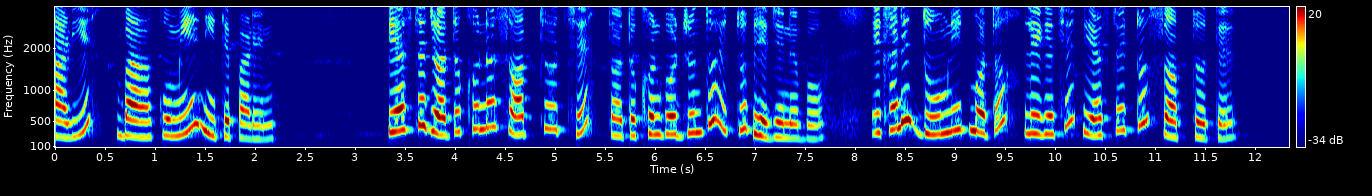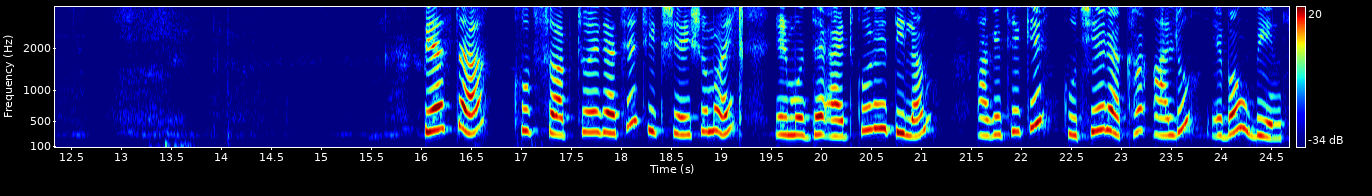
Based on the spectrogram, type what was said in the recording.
বাড়িয়ে বা কমিয়ে নিতে পারেন। পেঁয়াজটা যতক্ষণ না সফট হচ্ছে ততক্ষণ পর্যন্ত একটু ভেজে নেব। এখানে দু মিনিট মতো লেগেছে পেঁয়াজটা একটু সফট হতে। পেঁয়াজটা খুব সফট হয়ে গেছে, ঠিক সেই সময় এর মধ্যে অ্যাড করে দিলাম আগে থেকে কুচিয়ে রাখা আলু এবং বিনস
